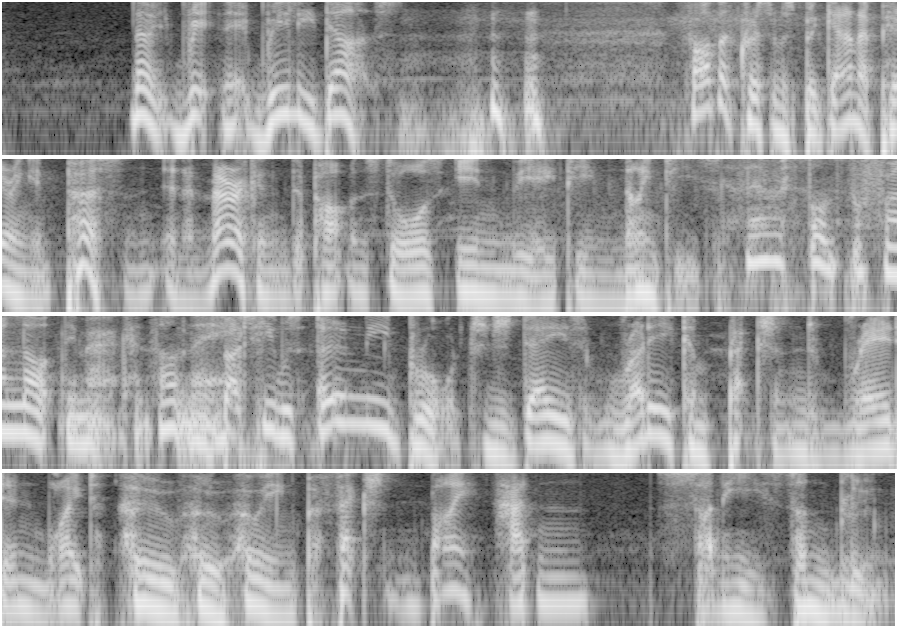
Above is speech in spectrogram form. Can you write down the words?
No, it, re- it really does. Father Christmas began appearing in person in American department stores in the 1890s. They're responsible for a lot, the Americans, aren't they? But he was only brought to today's ruddy complexioned red and white ho ho hoing perfection by Haddon Sunny Sundblom.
